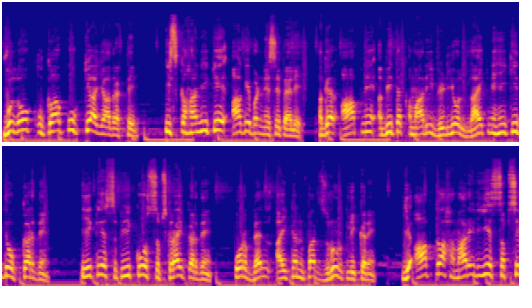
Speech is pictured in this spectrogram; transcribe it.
वो लोग उकाब को क्या याद रखते इस कहानी के आगे बढ़ने से पहले, अगर आपने अभी तक हमारी वीडियो लाइक नहीं की तो कर दें। एक स्पीक को सब्सक्राइब कर दें और बेल आइकन पर ज़रूर क्लिक करें। यह आपका हमारे लिए सबसे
